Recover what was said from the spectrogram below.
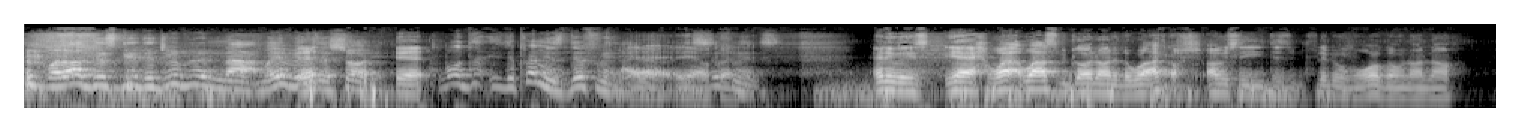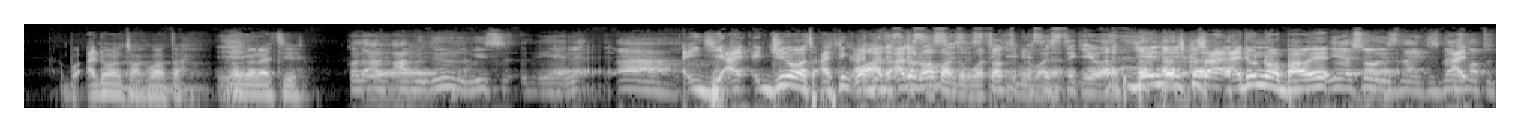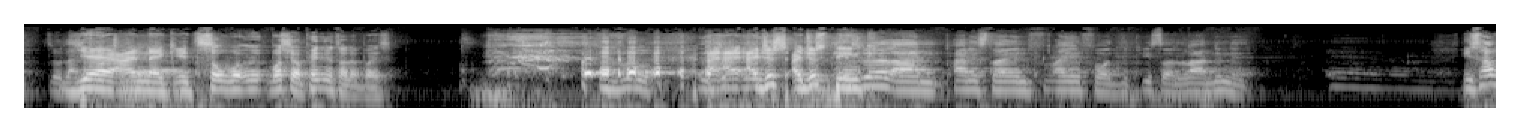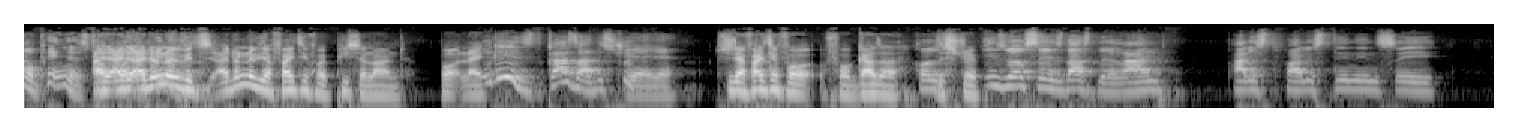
But all this give the dribbling, nah. But if it's a shot, yeah. well, the, the prem is different. yeah, it's of course. different. Anyways, yeah. What what else been going on in the world? Obviously, there's a flipping war going on now. But I don't want to talk about that. I'm not gonna lie to you. Because I've, I've been doing the research. Yeah, let, ah. Yeah, I, do you know what? I think Well, I, I, don't- I don't know about the a war. Talk to me about it. sticky one. yeah, no, it's because I, I don't know about it. Yeah, so it's like it's best I- not to, to like. Yeah, touch and like it's So, what, what's your opinion on it, boys? Bro, I, I, I just I just think Israel and Palestine fighting for the piece of land, isn't it? You have opinions. I, Talk about I, your I don't know if it's I don't know if they're fighting for a piece of land, but like It is Gaza, the strip. Yeah, yeah. So they're fighting for for Gaza, the strip. Israel says that's the land. Palest- Palestinians say,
